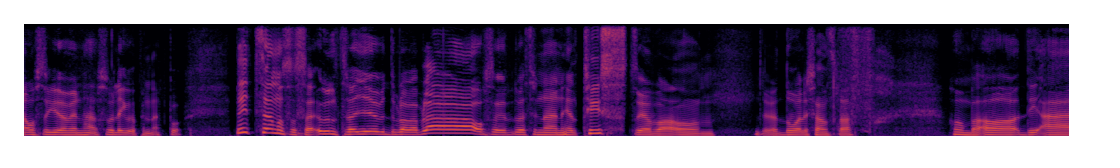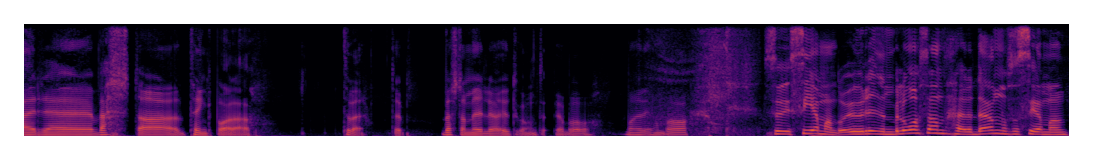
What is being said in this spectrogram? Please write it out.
och så gör vi den här, så lägger vi upp henne på britsen och så, så här, ultraljud bla bla bla och så är veterinären helt tyst och jag bara, åh, det är en dålig känsla. Hon bara, ja det är värsta tänkbara, tyvärr, typ, värsta möjliga utgång. Typ. Jag bara, är det? Hon bara, "Ja." så ser man då urinblåsan, här är den och så ser man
